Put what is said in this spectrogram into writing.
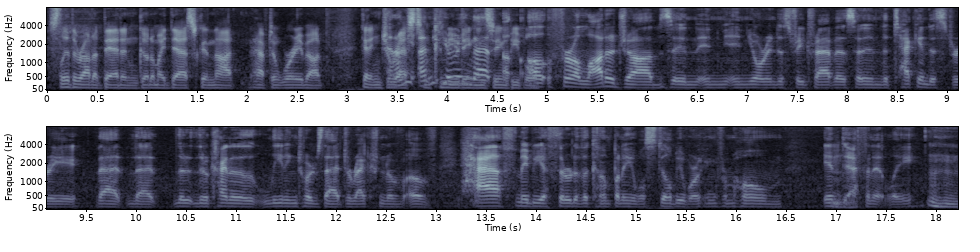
slither out of bed and go to my desk and not have to worry about getting And I'm- dressed and, I'm commuting that and seeing people. a- for a lot of jobs in, in, in your industry, Travis, and in the tech industry, that that they're, they're kind of leaning towards that direction of, of half, maybe a third of the company will still be working from home mm-hmm. indefinitely. Mm-hmm.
